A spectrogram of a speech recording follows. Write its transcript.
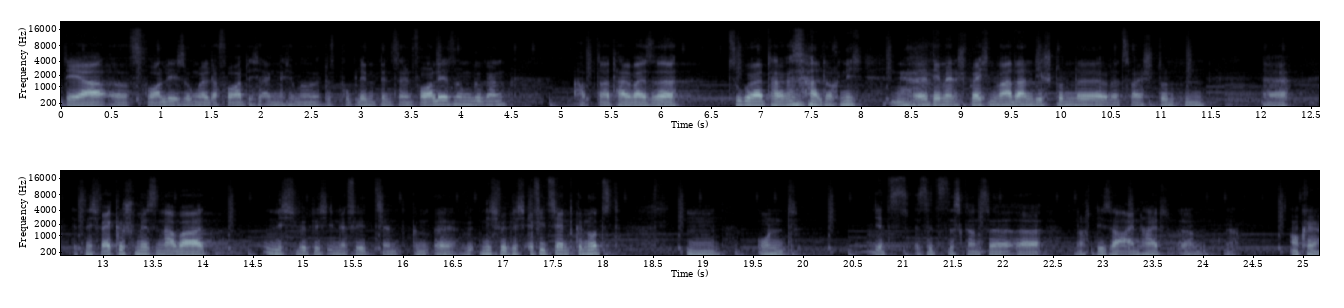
der äh, Vorlesung, weil davor hatte ich eigentlich immer das Problem, bin zu den Vorlesungen gegangen, habe da teilweise zugehört, teilweise halt auch nicht. Ja. Äh, dementsprechend war dann die Stunde oder zwei Stunden äh, jetzt nicht weggeschmissen, aber nicht wirklich ineffizient, äh, nicht wirklich effizient genutzt. Mm, und jetzt sitzt das Ganze äh, nach dieser Einheit. Ähm, ja. Okay,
